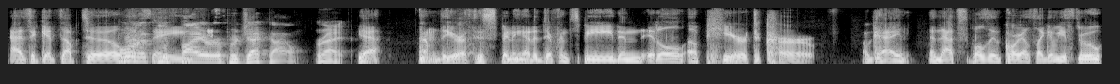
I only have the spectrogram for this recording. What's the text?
as it gets up to, Or let's if say, you fire a projectile. Right. yeah, the Earth is spinning at a different speed, and it'll appear to curve. Okay, and that's supposedly the Coriolis. Like if you threw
